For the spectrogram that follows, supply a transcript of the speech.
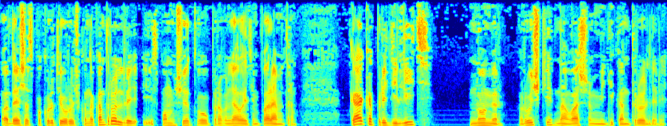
Вот я сейчас покрутил ручку на контроллере и с помощью этого управлял этим параметром. Как определить номер ручки на вашем MIDI-контроллере?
